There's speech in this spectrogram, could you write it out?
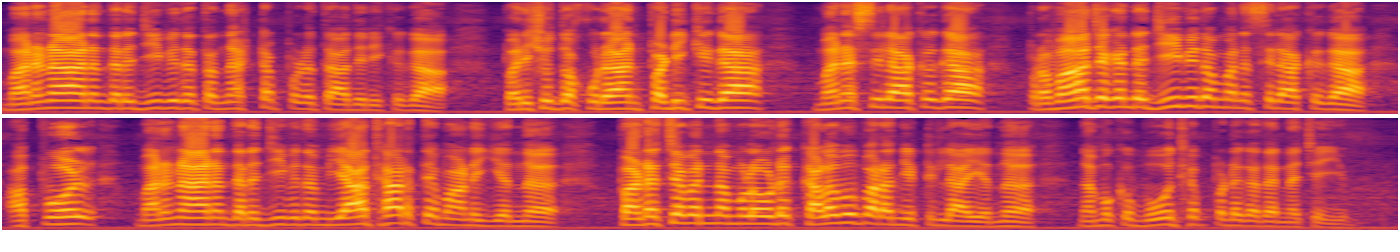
മരണാനന്തര ജീവിതത്തെ നഷ്ടപ്പെടുത്താതിരിക്കുക പരിശുദ്ധ ഖുർആൻ പഠിക്കുക മനസ്സിലാക്കുക പ്രവാചകന്റെ ജീവിതം മനസ്സിലാക്കുക. അപ്പോൾ മരണാനന്തര ജീവിതം യാഥാർത്ഥ്യമാണ് എന്ന് പടച്ചവൻ നമ്മളോട് കളവ് പറഞ്ഞിട്ടില്ല എന്ന് നമുക്ക് ബോധ്യപ്പെടുക തന്നെ ചെയ്യും.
